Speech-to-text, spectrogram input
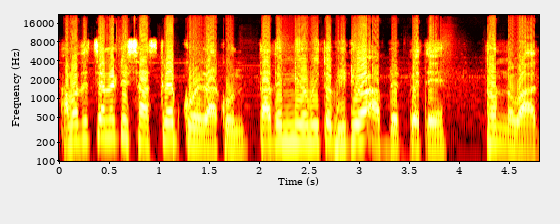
আমাদের চ্যানেলটি সাবস্ক্রাইব করে রাখুন। তাদের নিয়মিত ভিডিও আপডেট পেতে। ধন্যবাদ।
